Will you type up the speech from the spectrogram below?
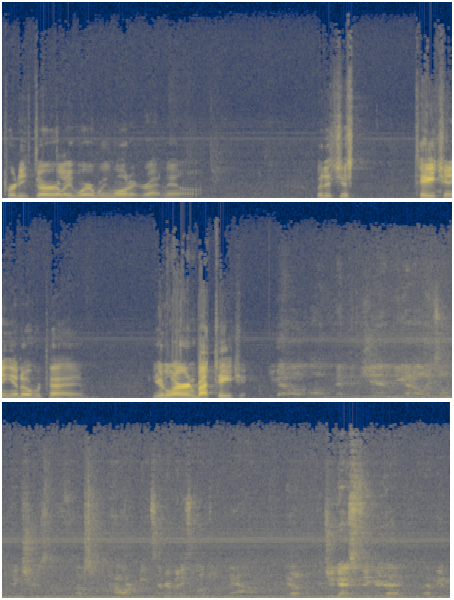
pretty thoroughly where we want it right now but it's just teaching it over time you learn by teaching You got all, all, at the gym. You got all these old pictures of, of power meets. Everybody's looking down. Yeah. Did you guys figure that? I mean,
